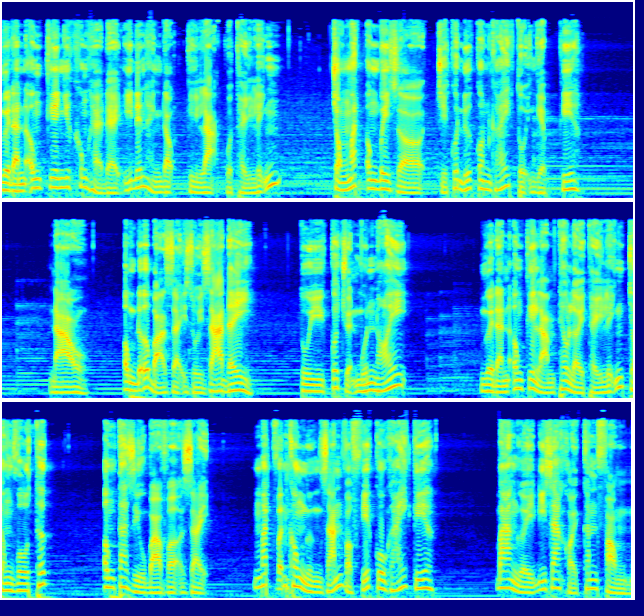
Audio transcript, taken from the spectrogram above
Người đàn ông kia như không hề để ý đến hành động kỳ lạ của thầy lĩnh. Trong mắt ông bây giờ chỉ có đứa con gái tội nghiệp kia. Nào, ông đỡ bà dậy rồi ra đây. Tôi có chuyện muốn nói. Người đàn ông kia làm theo lời thầy lĩnh trong vô thức. Ông ta dìu bà vợ dậy, mắt vẫn không ngừng dán vào phía cô gái kia. Ba người đi ra khỏi căn phòng,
